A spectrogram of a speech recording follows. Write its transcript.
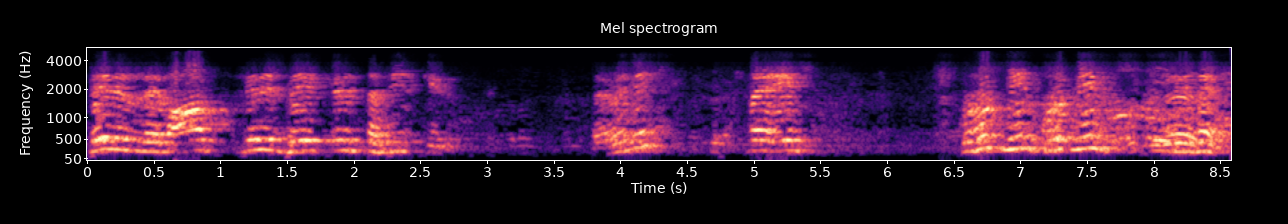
فين المعاص؟ فين البيت؟ فين التهديد كده؟ فاهمني؟ اسمها إيه؟ كروت مين؟ كروت مين؟ شريدان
